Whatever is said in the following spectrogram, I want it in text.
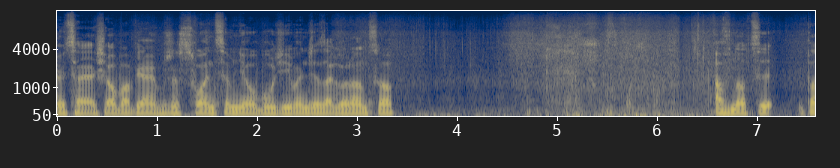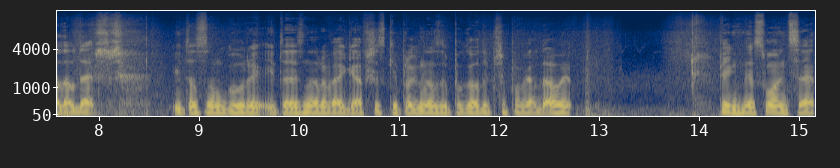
Ojca, ja się obawiałem, że słońce mnie obudzi i będzie za gorąco. A w nocy padał deszcz. I to są góry, i to jest Norwegia. Wszystkie prognozy pogody przepowiadały piękne słońce,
